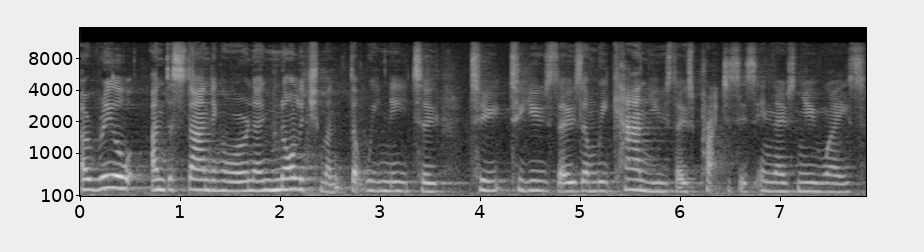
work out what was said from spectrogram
a real understanding or an acknowledgement that we need to, to, to use those and we can use those practices in those new ways.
